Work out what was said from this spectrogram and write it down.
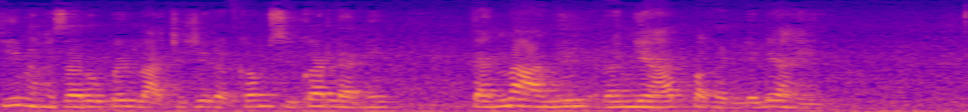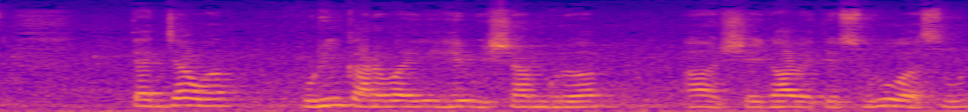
तीन हजार रुपये लाचेची रक्कम स्वीकारल्याने त्यांना आम्ही रंगेहात पकडलेले आहे. त्यांच्यावर पुढील कारवाई हे विश्रामगृह शेगाव येथे सुरू असून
